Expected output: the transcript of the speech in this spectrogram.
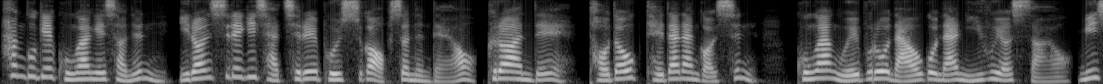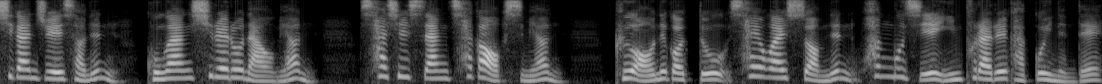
한국의 공항에서는 이런 쓰레기 자체를 볼 수가 없었는데요. 그러한데 더더욱 대단한 것은 공항 외부로 나오고 난 이후였어요. 미시간주에서는 공항 실외로 나오면 사실상 차가 없으면 그 어느 것도 사용할 수 없는 황무지의 인프라를 갖고 있는데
